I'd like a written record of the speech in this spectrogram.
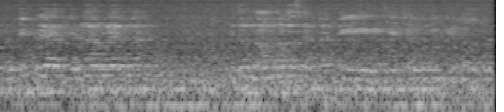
प्रतिक्रिया देणार नाहीत ना तिथं नाव मला सांगा की याच्यामध्ये केलं होतं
